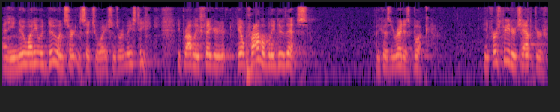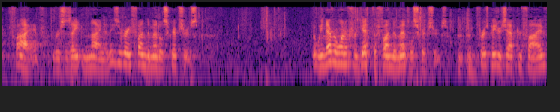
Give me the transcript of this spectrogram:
And he knew what he would do in certain situations, or at least he, he probably figured he'll probably do this because he read his book. In 1 Peter chapter 5, verses 8 and 9, now these are very fundamental scriptures. But we never want to forget the fundamental scriptures. 1 Peter chapter 5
